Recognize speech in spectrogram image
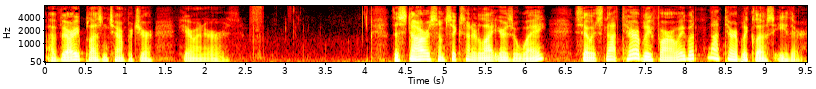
a very pleasant temperature here on Earth. The star is some 600 light years away, so it's not terribly far away, but not terribly close either.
